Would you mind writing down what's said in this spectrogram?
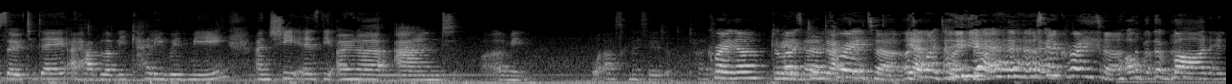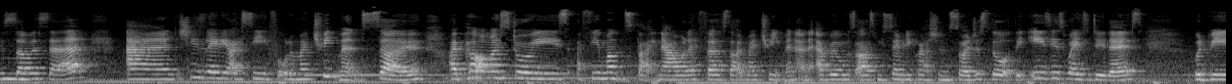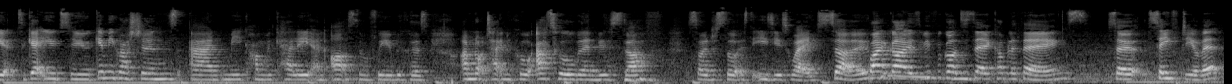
So today I have lovely Kelly with me and she is the owner and, I mean, what else can I say? Creator, director, director. creator. I Yeah. don't like director. Yeah. Let's go creator. Of the barn in mm. Somerset and she's a lady I see for all of my treatments. So I put on my stories a few months back now when I first started my treatment and everyone was asking me so many questions. So I just thought the easiest way to do this would be to get you to give me questions and me come with Kelly and answer them for you because I'm not technical at all with any of this stuff. So I just thought it's the easiest way. So, right guys, we forgot to say a couple of things. So, safety of it.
